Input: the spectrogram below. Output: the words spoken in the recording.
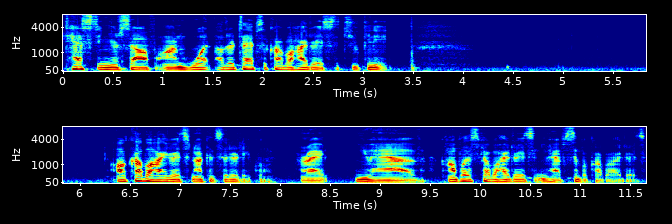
testing yourself on what other types of carbohydrates that you can eat. All carbohydrates are not considered equal. All right. You have complex carbohydrates and you have simple carbohydrates.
